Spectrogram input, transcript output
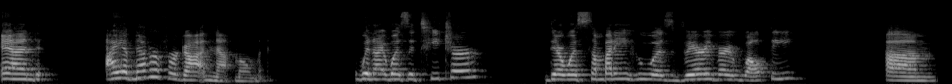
And i have never forgotten that moment. When i was a teacher there was somebody who was very very wealthy um,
